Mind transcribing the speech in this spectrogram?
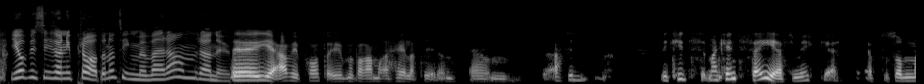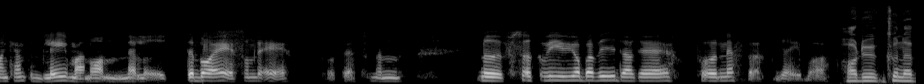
ja precis, har ni pratat någonting med varandra nu? Uh, ja, vi pratar ju med varandra hela tiden. Um, alltså, vi kan inte, man kan inte säga så mycket eftersom man kan inte blamea någon eller det bara är som det är på något sätt. Men nu försöker vi ju jobba vidare på nästa grej bara. Har du kunnat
